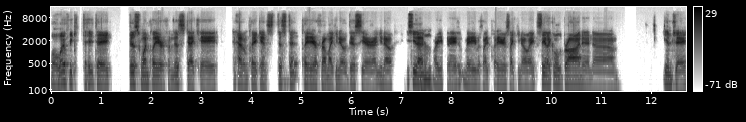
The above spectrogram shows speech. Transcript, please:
well, what if we t- take this one player from this decade and have him play against this de- player from like you know this era? You know, you see that mm-hmm. argument made, made with like players like you know like say like old LeBron and um, MJ.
